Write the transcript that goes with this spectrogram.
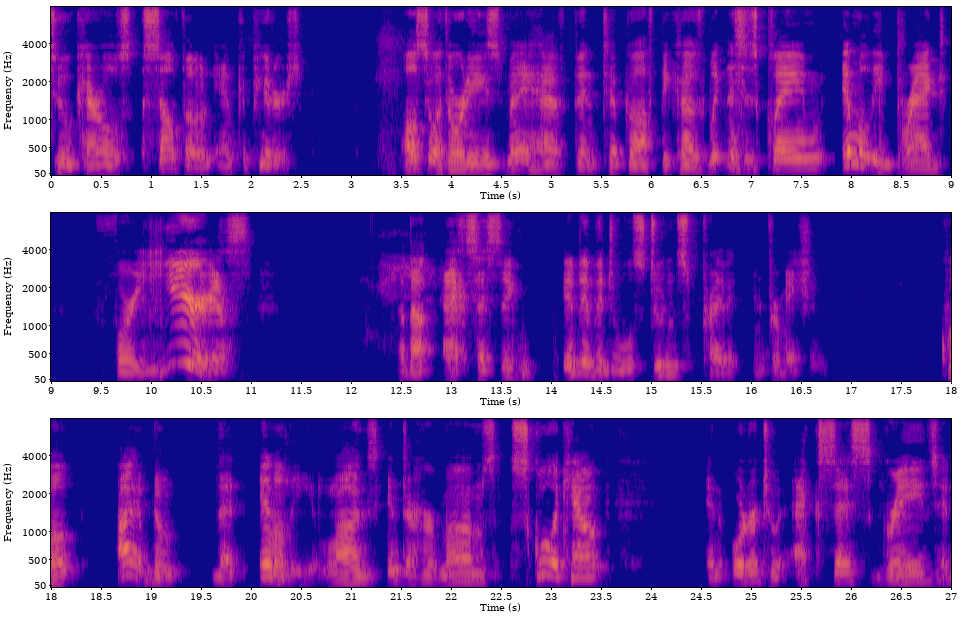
to Carroll's cell phone and computers. Also, authorities may have been tipped off because witnesses claim Emily bragged for years about accessing individual students' private information. Quote, I have known that Emily logs into her mom's school account in order to access grades and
